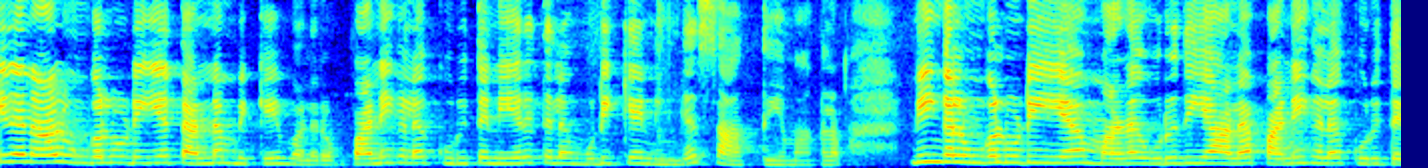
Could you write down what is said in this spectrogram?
இதனால் உங்களுடைய தன்னம்பிக்கை வளரும். பணிகளை குறித்த நேரத்தில் முடிக்க நீங்கள் சாத்தியமாகலாம். நீங்கள் உங்களுடைய மன உறுதியால் பணிகளை குறித்த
